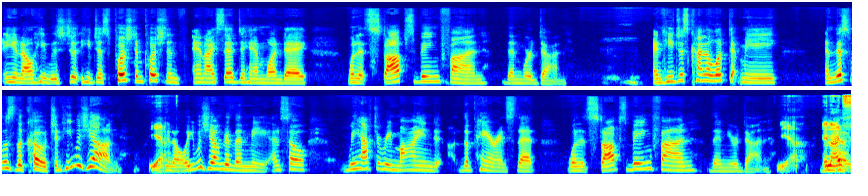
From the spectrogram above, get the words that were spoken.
you know, he was just he just pushed and pushed, and and I said to him one day, when it stops being fun, then we're done. And he just kind of looked at me, and this was the coach, and he was young, Yeah. you know, he was younger than me. And so we have to remind the parents that when it stops being fun, then you're done. Yeah. And I've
